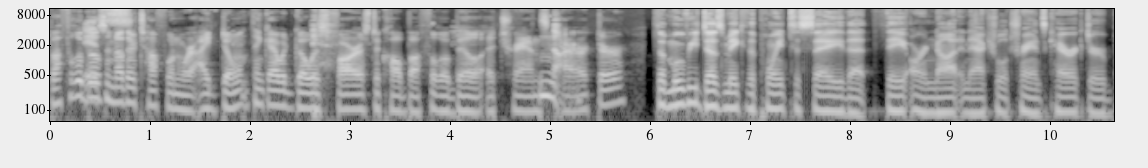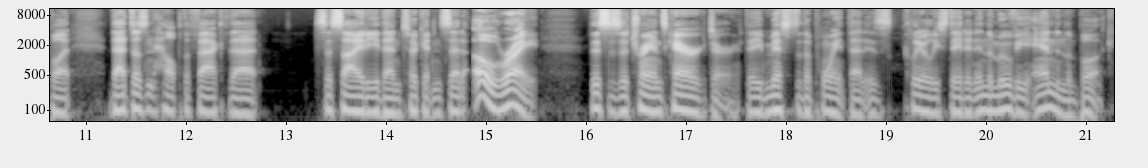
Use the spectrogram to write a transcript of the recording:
Buffalo Bill's It's- another tough one where I don't think I would go as far as to call Buffalo Bill a trans No. character. the movie does make the point to say that they are not an actual trans character, but that doesn't help the fact that society then took it and said, "Oh, right, this is a trans character." They missed the point that is clearly stated in the movie and in the book,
